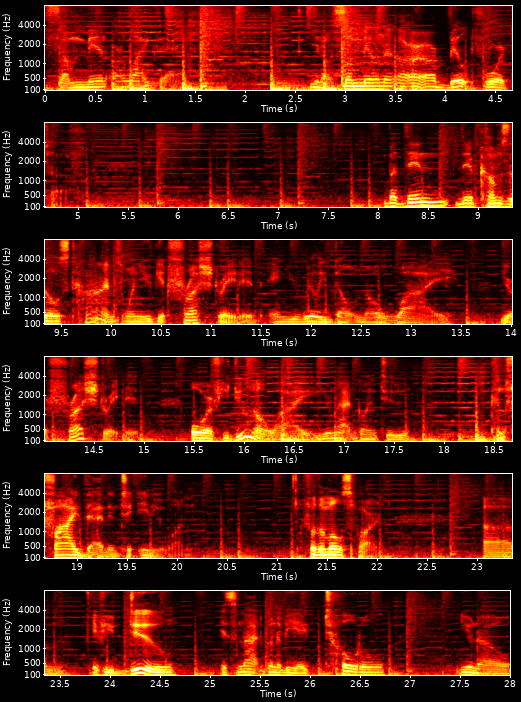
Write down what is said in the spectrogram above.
some men are like that. You know some men are, are built for tough But then there comes those times when you get frustrated and you really don't know why you're frustrated. Or if you do know why, you're not going to confide that into anyone for the most part. Um, if you do, it's not going to be a total, you know,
